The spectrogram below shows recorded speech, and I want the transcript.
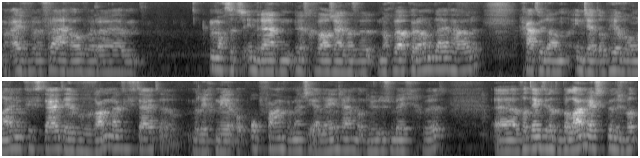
nog even een vraag over, ehm, mocht het inderdaad het geval zijn dat we nog wel corona blijven houden, gaat u dan inzetten op heel veel online activiteiten, heel veel vervangende activiteiten, wellicht meer op opvang voor mensen die alleen zijn, wat nu dus een beetje gebeurt. Eh, wat denkt u dat het belangrijkste punt is, wat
